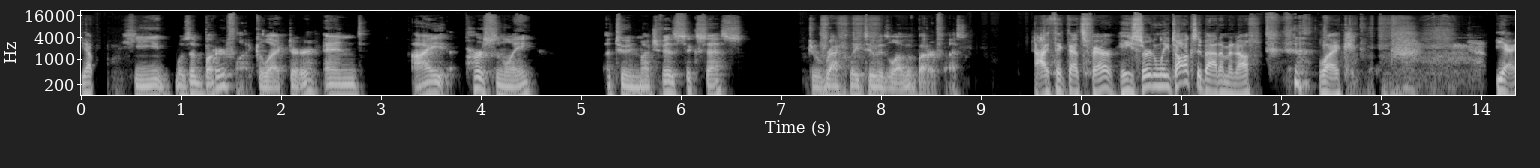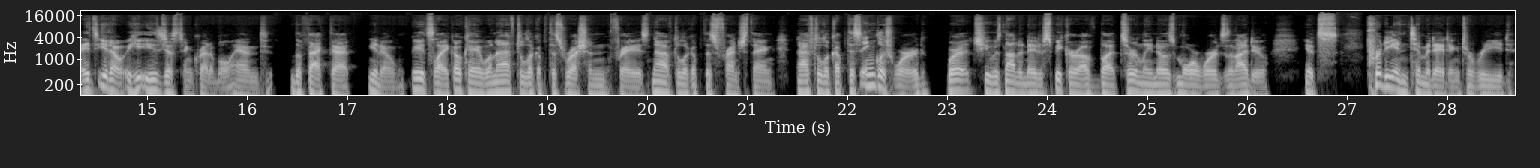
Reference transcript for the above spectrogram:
Yep. He was a butterfly collector. And I personally attune much of his success directly to his love of butterflies. I think that's fair. He certainly talks about him enough. like, yeah, it's, you know, he, he's just incredible. And the fact that, you know, it's like, okay, well, now I have to look up this Russian phrase. Now I have to look up this French thing. Now I have to look up this English word, where she was not a native speaker of, but certainly knows more words than I do. It's pretty intimidating to read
